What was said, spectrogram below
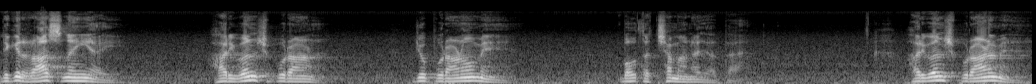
लेकिन रास नहीं आई। हरिवंश पुराण, जो पुराणों में बहुत अच्छा माना जाता है। हरिवंश पुराण में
